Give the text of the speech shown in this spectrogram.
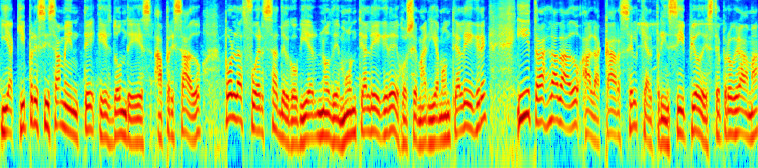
y aquí precisamente es donde es apresado por las fuerzas del gobierno de Monte Alegre, de José María Monte Alegre, y trasladado a la cárcel que al principio de este programa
